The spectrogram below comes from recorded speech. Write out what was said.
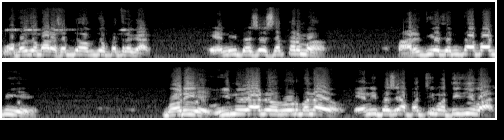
વાપરજો મારા શબ્દ આપજો પત્રકાર. એની પાસે સત્તરમાં, ભારતીય જનતા પાર્ટીએ બોડીએ ઈનો યાર્ડનો રોડ બનાવ્યો. એની પાસે આ પચીમાં ત્રીજી વાર.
